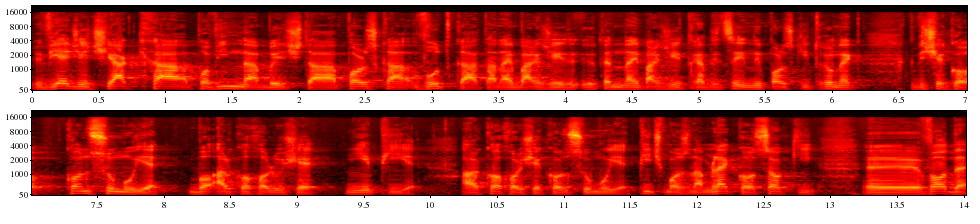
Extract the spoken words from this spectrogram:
wiedzieć, jaka powinna być ta polska wódka, ta najbardziej, ten najbardziej tradycyjny polski trunek, gdy się go konsumuje, bo alkoholu się nie pije. Alkohol się konsumuje. Pić można mleko, soki, y, wodę.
